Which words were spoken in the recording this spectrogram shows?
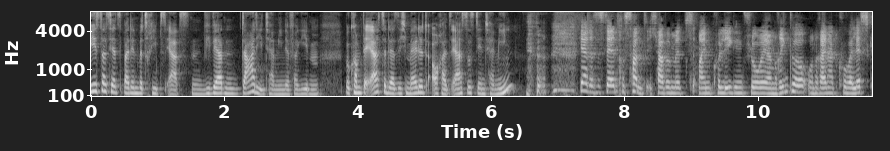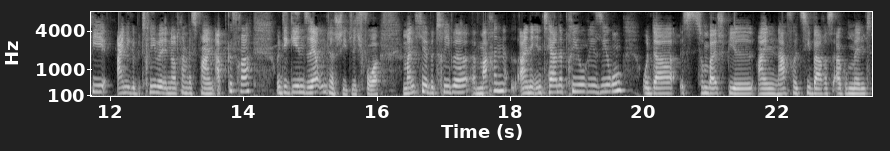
Wie ist das jetzt bei den Betriebsärzten? Wie werden da die Termine vergeben? Bekommt der Erste, der sich meldet, auch als erstes den Termin? ja, das ist sehr interessant. Ich habe mit meinen Kollegen Florian Rinke und Reinhard Kowaleski einige Betriebe in Nordrhein-Westfalen abgefragt und die gehen sehr unterschiedlich vor. Manche Betriebe machen eine interne Priorisierung und da ist zum Beispiel ein nachvollziehbares Argument,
